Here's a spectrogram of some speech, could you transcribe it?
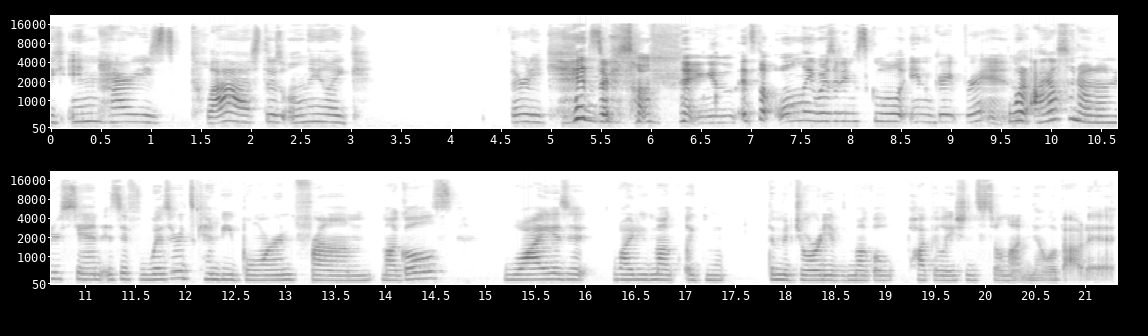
Like in Harry's class, there's only like 30 kids or something, and it's the only wizarding school in Great Britain. What I also don't understand is if wizards can be born from muggles, why is it why do mug like the majority of the muggle population still not know about it?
